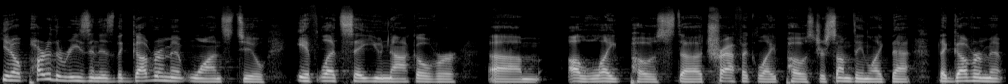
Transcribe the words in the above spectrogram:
you know, part of the reason is the government wants to, if let's say you knock over, um, a light post, a traffic light post, or something like that, the government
